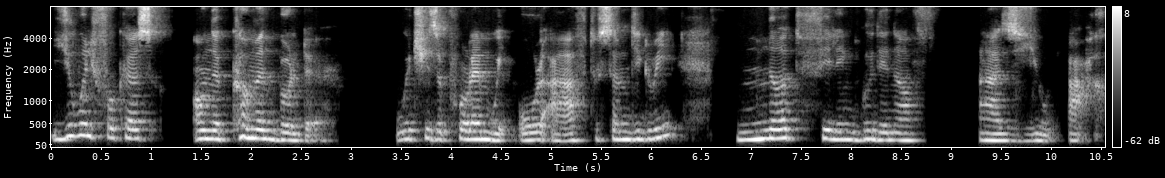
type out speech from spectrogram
you will focus on a common boulder, which is a problem we all have to some degree, not feeling good enough as you are.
